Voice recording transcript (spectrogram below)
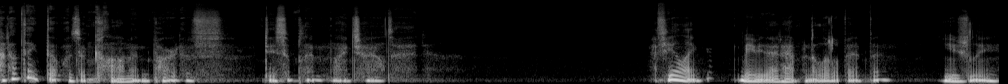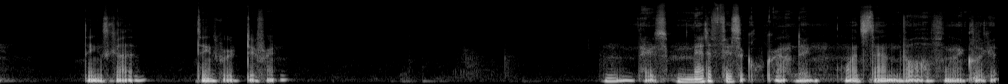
I don't think that was a common part of discipline in my childhood. I feel like maybe that happened a little bit, but usually things got things were different. And mm, there's metaphysical grounding. What's that involve? I'm gonna click it.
